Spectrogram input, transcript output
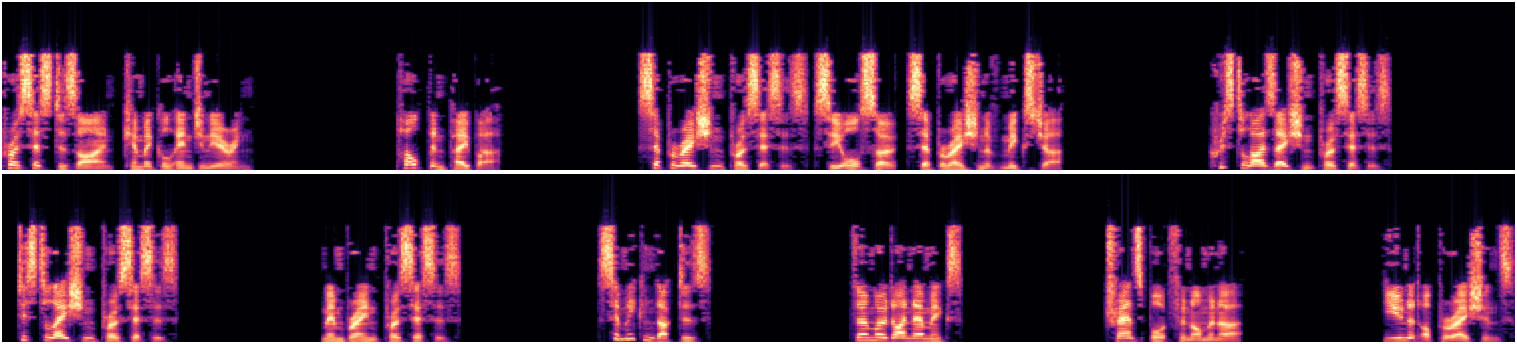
Process design chemical engineering Pulp and paper Separation processes see also, separation of mixture Crystallization processes Distillation processes Membrane processes Semiconductors Thermodynamics Transport phenomena Unit operations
